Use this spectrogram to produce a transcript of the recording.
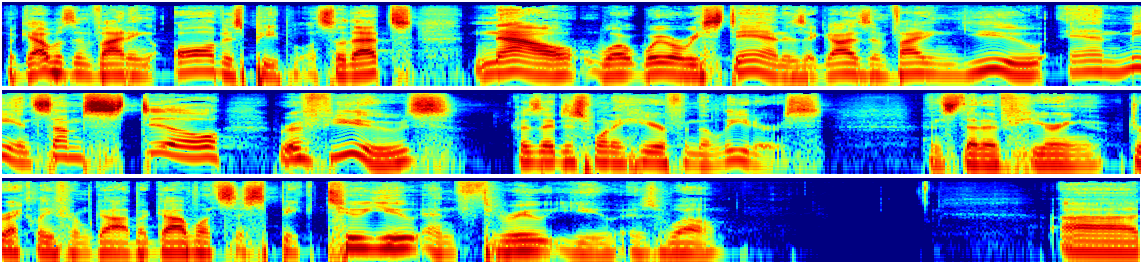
But God was inviting all of his people. And so that's now where we stand is that God is inviting you and me. And some still refuse because they just want to hear from the leaders instead of hearing directly from God. But God wants to speak to you and through you as well. Uh,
